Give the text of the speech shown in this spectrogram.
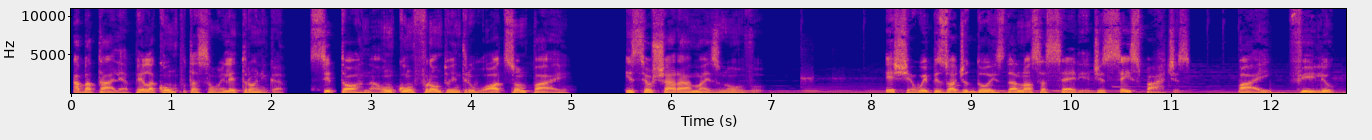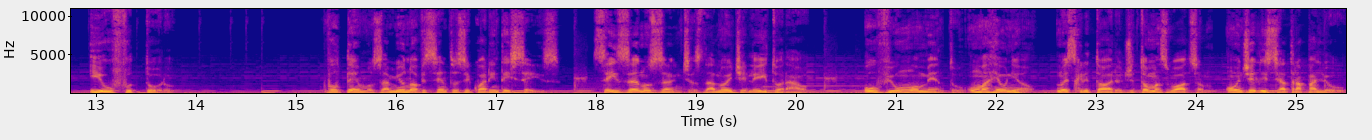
a batalha pela computação eletrônica se torna um confronto entre Watson pai e seu xará mais novo. Este é o episódio 2 da nossa série de seis partes: Pai, Filho e o Futuro. Voltemos a 1946. Seis anos antes da noite eleitoral, houve um momento, uma reunião, no escritório de Thomas Watson, onde ele se atrapalhou.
